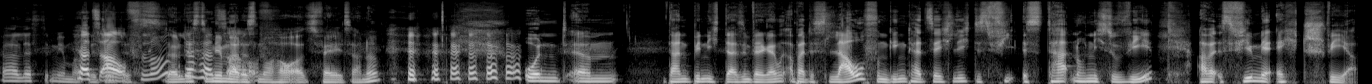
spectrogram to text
Da lässt du mir mal Hört's auf, das, ne? Da Da lässt du mir mal das auf. Know-how aus Pfälzer, ne? Und ähm, dann bin ich, da sind wir gegangen, aber das Laufen ging tatsächlich, das fiel, es tat noch nicht so weh, aber es fiel mir echt schwer.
